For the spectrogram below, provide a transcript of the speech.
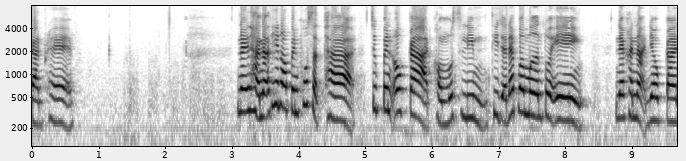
การแพร่ ในฐานะที่เราเป็นผู้ศรัทธาจึงเป็นโอกาสของมุสลิมที่จะได้ประเมินตัวเอง ในขณะเดียวกัน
